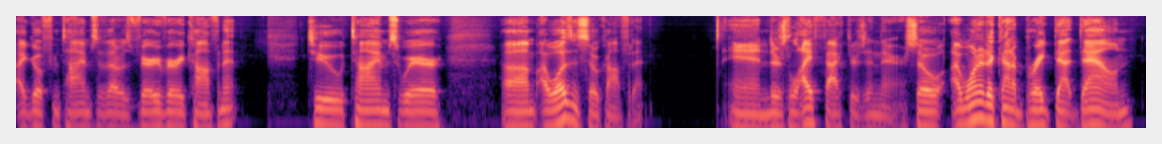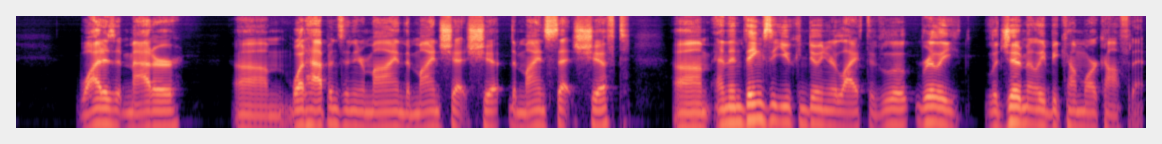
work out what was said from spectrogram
I go from times that I was very very confident to times where um, I wasn't so confident, and there's life factors in there. So I wanted to kind of break that down. Why does it matter? um, what happens in your mind, the mindset shift, the mindset shift, um, and then things that you can do in your life to really legitimately become more confident.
